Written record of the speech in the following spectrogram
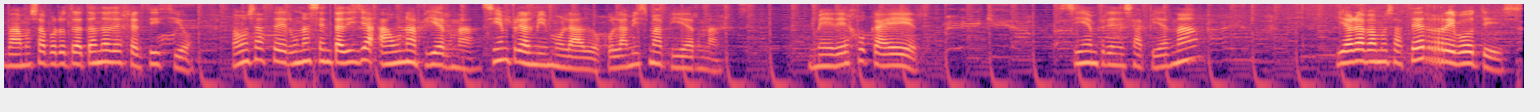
Vamos a por otra tanda de ejercicio. Vamos a hacer una sentadilla a una pierna, siempre al mismo lado, con la misma pierna. Me dejo caer, siempre en esa pierna, y ahora vamos a hacer rebotes.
